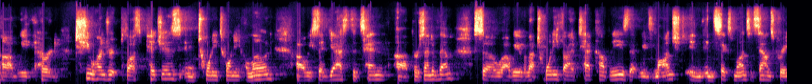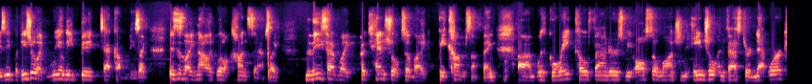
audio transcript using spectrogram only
Um, we heard 200 plus pitches in 2020 alone. Uh, we said yes to 10% uh, of them. So uh, we have about 25 tech companies that we've launched in, in six months. It sounds crazy, but these are like really big tech companies. Like this is like not like little concepts. Like these have like potential to like become something. Um, with great co-founders we also launched an angel investor network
